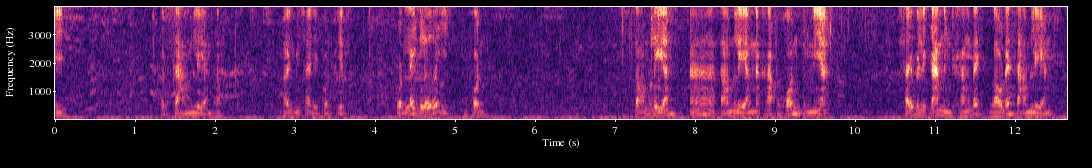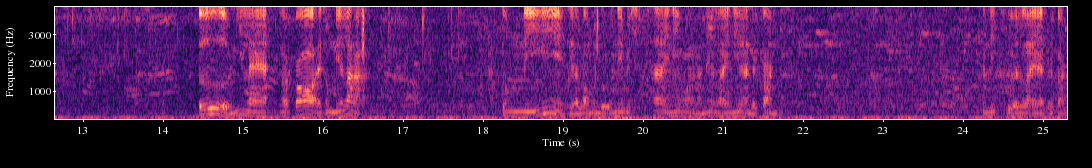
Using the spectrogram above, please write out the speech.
ดีสักสามเหรียญอะเฮ้ยไม่ใช่เดี๋ยวกดผิด กดเลขเลยทุกคนสามเหรียญ อ่าสามเหรียญนะครับทุกคนตรงเนี้ยใช้บริการหนึ่งครั้งได้เราได้สามเหรียญ เออ นี่แหละ แล้วก็ไอ้ตรงนี้ล่ะ ตรงนี้ เดี๋ยวเรามาดูอันนี้ไม่ใช่นี่หว่านี่อะไรเนี่ยเดี๋ยวก่อน อันนี้คืออะไรอะเดี๋ยวก่อน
